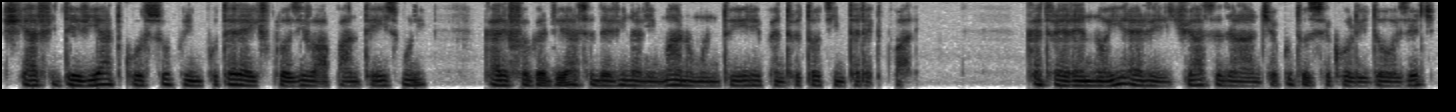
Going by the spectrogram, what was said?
și ar fi deviat cursul prin puterea explozivă a panteismului, care făgăduia să devină limanul mântuirii pentru toți intelectuali. Către reînnoirea religioasă de la începutul secolului 20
